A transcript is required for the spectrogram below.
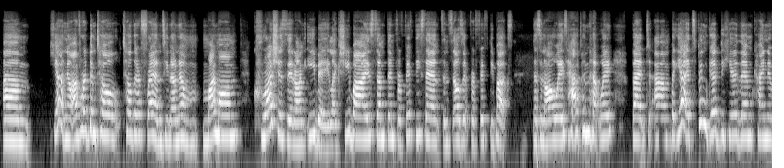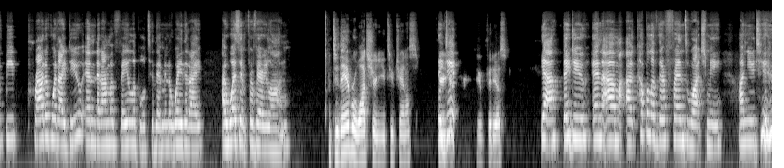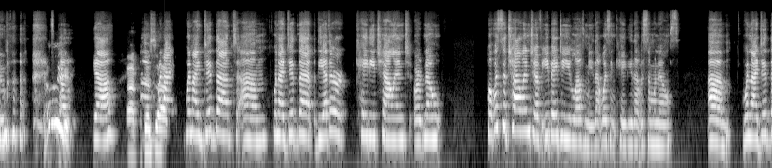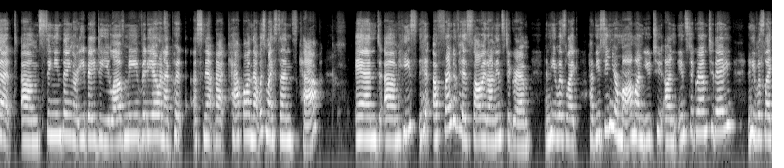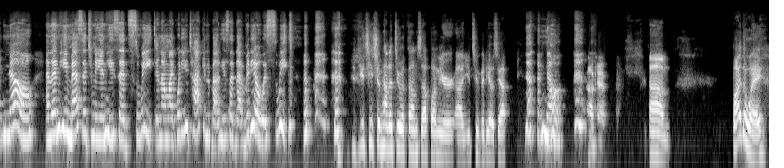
Um, yeah, no, I've heard them tell tell their friends, you know, no, my mom crushes it on eBay. Like she buys something for 50 cents and sells it for 50 bucks. Doesn't always happen that way. But um, but yeah, it's been good to hear them kind of be proud of what I do and that I'm available to them in a way that I I wasn't for very long. Do they ever watch your YouTube channels? They do. YouTube videos. Yeah, they do, and um, a couple of their friends watch me on YouTube. Really? so, yeah. Um, does, um, when, uh, I, when I did that, um, when I did that, the other Katie challenge, or no, what was the challenge of eBay? Do you love me? That wasn't Katie. That was someone else. Um, when I did that um, singing thing or eBay Do You Love Me video and I put a snapback cap on, that was my son's cap. And um, he's a friend of his saw it on Instagram and he was like, Have you seen your mom on YouTube on Instagram today? And he was like, No. And then he messaged me and he said, Sweet. And I'm like, What are you talking about? He said, That video was sweet. did you teach him how to do a thumbs up on your uh, YouTube videos yet? no. Okay. Um, by the way,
